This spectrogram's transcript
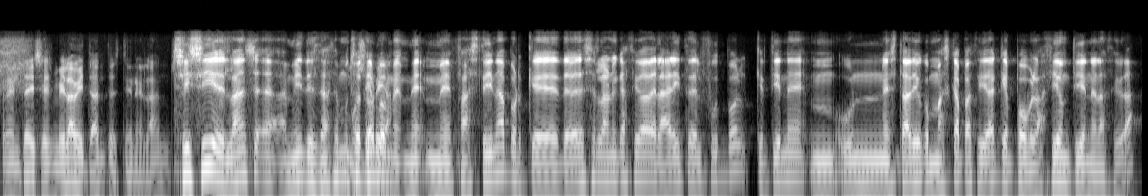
36.000 habitantes tiene Lens. Sí, sí, el Lens eh, a mí desde hace mucho tiempo me, me- me fascina porque debe de ser la única ciudad de la élite del fútbol que tiene mm, un estadio con más capacidad que población tiene la ciudad.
